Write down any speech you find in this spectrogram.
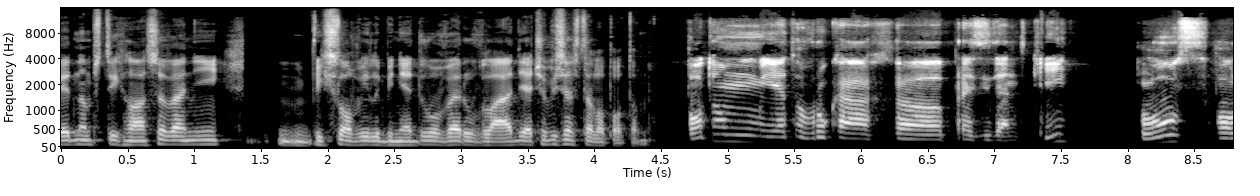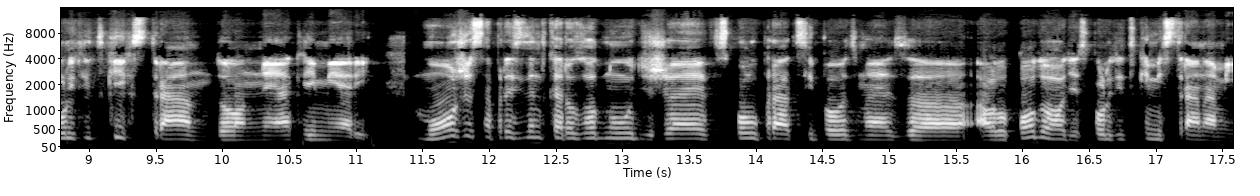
jednom z tých hlasovaní, vyslovili by nedôveru vláde a čo by sa stalo potom? Potom je to v rukách e, prezidentky plus politických strán do nejakej miery. Môže sa prezidentka rozhodnúť, že v spolupráci povedzme s, alebo po dohode s politickými stranami,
